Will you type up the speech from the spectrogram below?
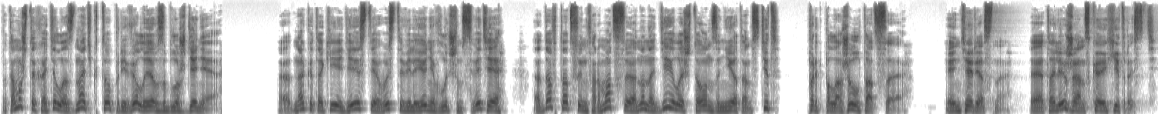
потому что хотела знать, кто привёл её в заблуждение. Однако такие действия выставили её не в лучшем свете. Отдав Тацу информацию, она надеялась, что он за неё отомстит, предположил Тацуя. Интересно, это ли женская хитрость?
